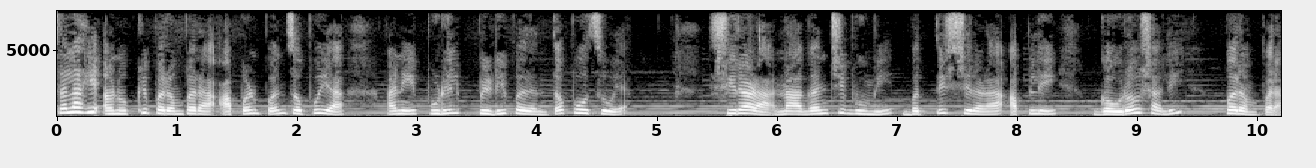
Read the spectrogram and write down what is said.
चला ही अनोखी परंपरा आपण पण जपूया आणि पुढील पिढीपर्यंत पोहोचूया शिराळा नागांची भूमी बत्तीस शिराळा आपली गौरवशाली परंपरा.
